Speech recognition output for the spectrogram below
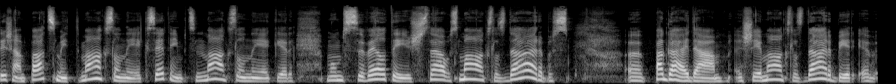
tiešām 11 mākslinieki, 17 mākslinieki ir mums veltījuši savus mākslas darbus Eh, pagaidām šie mākslas darbi ir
